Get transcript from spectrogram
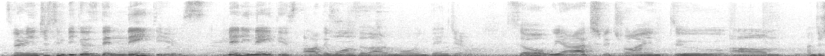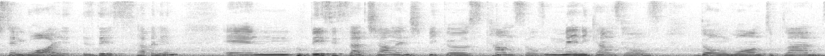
It's very interesting because the natives, many natives, are the ones that are more in danger. So we are actually trying to um, understand why is this happening, and this is a challenge because councils, many councils, don't want to plant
